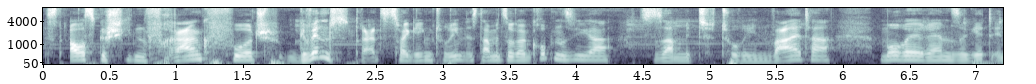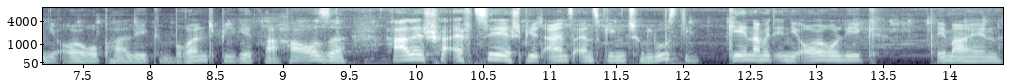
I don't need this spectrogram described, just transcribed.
ist ausgeschieden. Frankfurt gewinnt 3 2 gegen Turin, ist damit sogar Gruppensieger, zusammen mit Turin weiter. Moreirense geht in die Europa League. Brøndby geht nach Hause. Hallischer FC spielt 1-1 gegen Toulouse. Die gehen damit in die Euroleague. Immerhin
